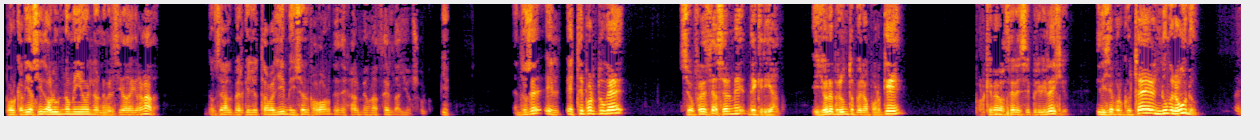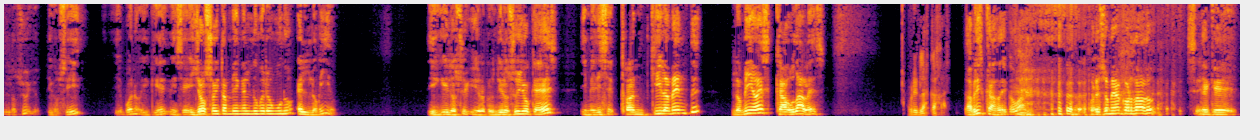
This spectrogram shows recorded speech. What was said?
porque había sido alumno mío en la Universidad de Granada. Entonces, al ver que yo estaba allí, me hizo el favor de dejarme una celda yo solo. Bien. Entonces, el, este portugués se ofrece a hacerme de criado. Y yo le pregunto, ¿pero por qué? ¿Por qué me va a hacer ese privilegio? Y dice, porque usted es el número uno en lo suyo. Digo, sí. Y bueno, ¿y qué? Dice, y yo soy también el número uno en lo mío. Y, lo, y le pregunté, ¿y lo suyo qué es? Y me dice, tranquilamente, lo mío es caudales. Abrir las cajas. Abrir cajas de caudales. Por eso me he acordado de que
